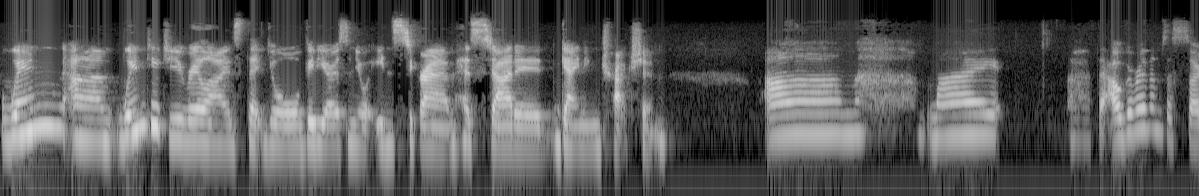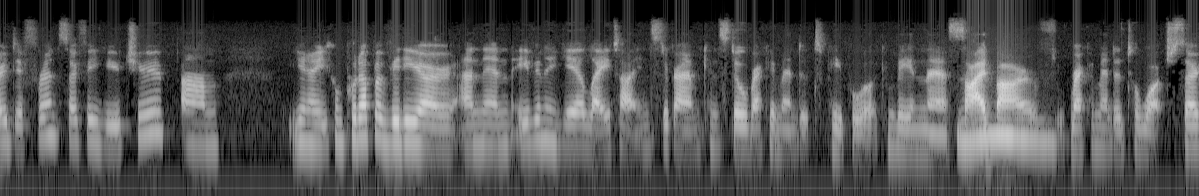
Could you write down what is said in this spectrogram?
When, um, when did you realize that your videos and your Instagram has started gaining traction? Um, my, uh, the algorithms are so different. So for YouTube, um, you know, you can put up a video and then even a year later, Instagram can still recommend it to people. It can be in their sidebar mm. of recommended to watch. So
